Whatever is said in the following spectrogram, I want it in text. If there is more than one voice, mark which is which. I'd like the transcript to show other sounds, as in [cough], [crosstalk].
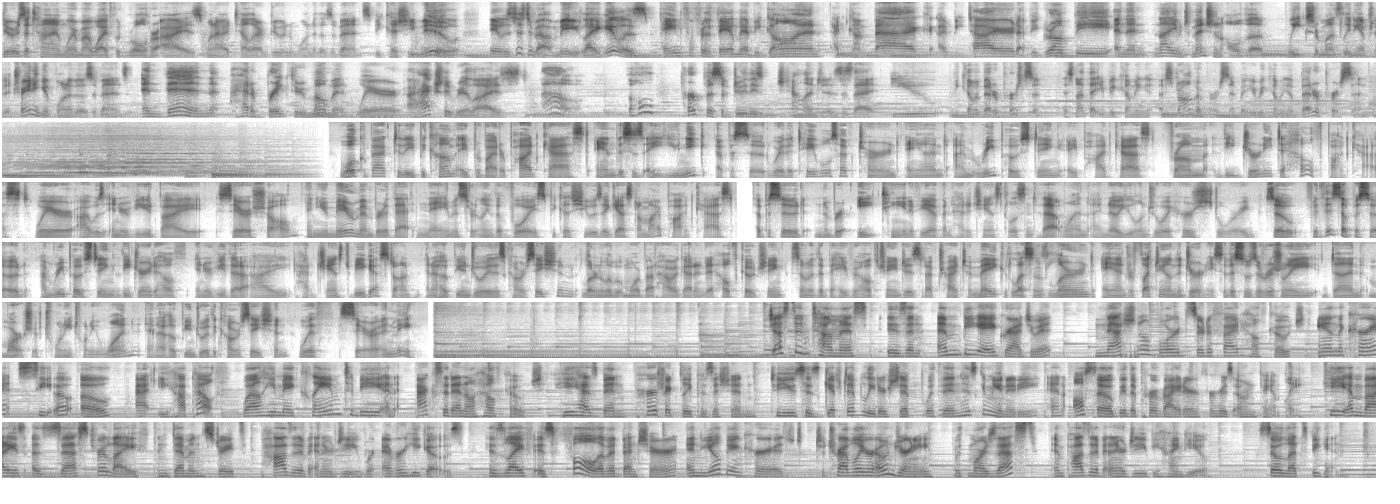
Speaker 1: there was a time where my wife would roll her eyes when I would tell her I'm doing one of those events because she knew it was just about me. Like it was painful for the family. I'd be gone, I'd come back, I'd be tired, I'd be grumpy. And then, not even to mention all the weeks or months leading up to the training of one of those events. And then I had a breakthrough moment where I actually realized, oh, the whole purpose of doing these challenges is that you become a better person. It's not that you're becoming a stronger person, but you're becoming a better person. Welcome back to the Become a Provider podcast. And this is a unique episode where the tables have turned, and I'm reposting a podcast from the Journey to Health podcast, where I was interviewed by Sarah Shaw. And you may remember that name and certainly the voice because she was a guest on my podcast episode number 18. If you haven't had a chance to listen to that one, I know you'll enjoy her story. So, for this episode, I'm reposting the Journey to Health interview that I had a chance to be a guest on. And I hope you enjoy this conversation, learn a little bit more about how I got into health coaching, some of the behavioral health changes that I've tried to make, lessons learned, and reflecting on the journey. So, this was originally done March of 2021, and I hope you enjoy the conversation with Sarah and me.
Speaker 2: Justin Thomas is an MBA graduate, National Board Certified Health Coach, and the current COO at eHop Health. While he may claim to be an accidental health coach, he has been perfectly positioned to use his gift of leadership within his community and also be the provider for his own family. He embodies a zest for life and demonstrates positive energy wherever he goes. His life is full of adventure, and you'll be encouraged to travel your own journey with more zest and positive energy behind you. So let's begin.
